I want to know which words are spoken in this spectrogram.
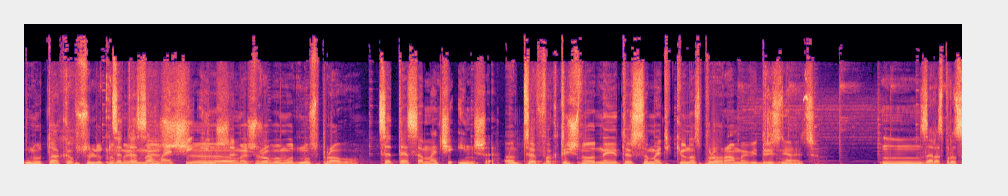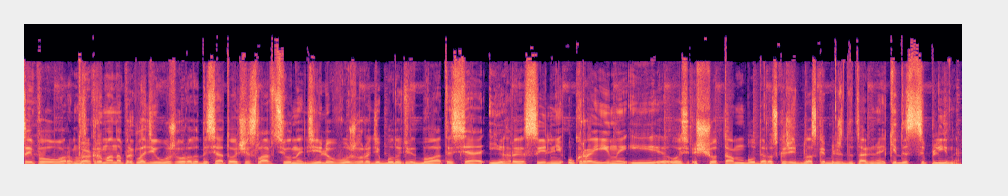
Ну так, абсолютно. Це ми, те ми саме ж, чи е, інше? Ми ж робимо одну справу. Це те саме чи інше? Це фактично одне і те ж саме, тільки у нас програми відрізняються. Зараз про це і поговоримо. Так. Зокрема, на прикладі Ужгорода 10 числа в цю неділю в Ужгороді будуть відбуватися ігри сильні України. І ось що там буде? Розкажіть, будь ласка, більш детально, які дисципліни?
